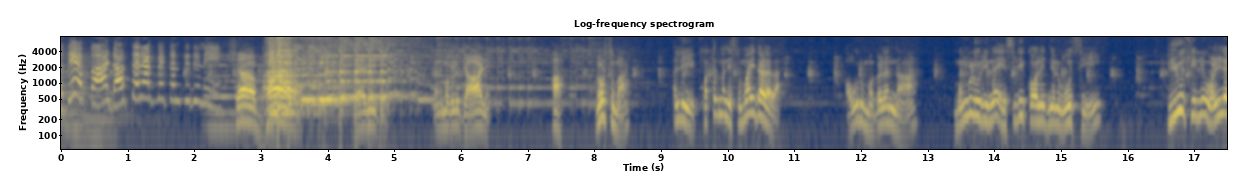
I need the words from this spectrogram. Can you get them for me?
ಅದೇ ಅಪ್ಪ ಡಾಕ್ಟರ್ ಆಗ್ಬೇಕಂತಿದ್ದೀನಿ. ಶಭಾಷ್. ವೆರಿ ಗುಡ್ ನನ್ನ ಮಗಳು ಜಾಣೆ. ಹಾ ನೋಡ್ಸುಮ್ಮ ಸುಮ. ಅಲ್ಲಿ ಪಕ್ಕದ ಮನೆ ಸುಮಾ ಇದ್ದಾಳಲ್ಲ. ಅವ್ರ ಮಗಳನ್ನ ಮಂಗಳೂರಿನ ಎಸ್ ಡಿ ಕಾಲೇಜ್ನಲ್ಲಿ ಓದಿಸಿ ಪಿ ಯು ಸಿಲಿ ಒಳ್ಳೆ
